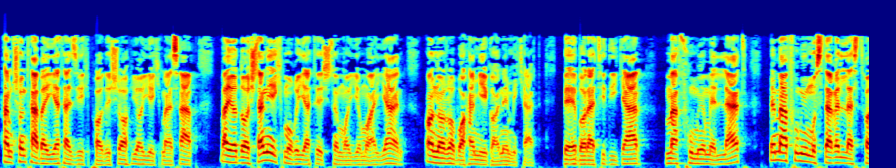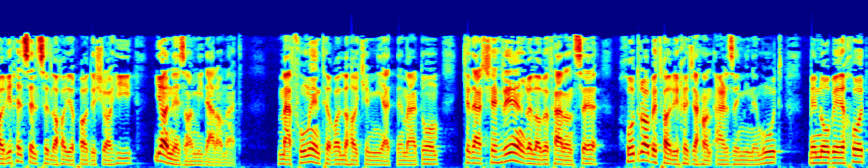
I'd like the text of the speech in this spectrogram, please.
همچون تبعیت از یک پادشاه یا یک مذهب و یا داشتن یک موقعیت اجتماعی معین آنها را با هم یگانه می کرد. به عبارت دیگر مفهوم ملت به مفهومی مستقل از تاریخ سلسله های پادشاهی یا نظامی درآمد. مفهوم انتقال حاکمیت به مردم که در چهره انقلاب فرانسه خود را به تاریخ جهان عرضه می نمود به نوبه خود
